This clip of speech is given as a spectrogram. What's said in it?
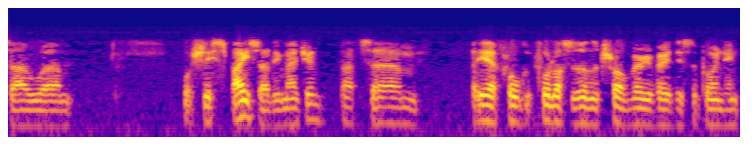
So um, watch this space, I'd imagine. But um, but yeah, four, four losses on the trot, very very disappointing.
